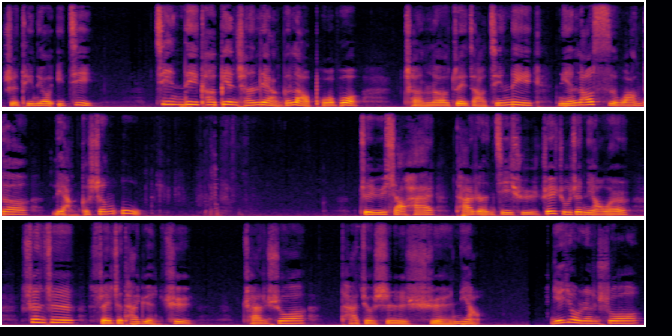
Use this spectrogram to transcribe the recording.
只停留一季，竟立刻变成两个老婆婆，成了最早经历年老死亡的两个生物。至于小孩，他仍继续追逐着鸟儿，甚至随着它远去。传说它就是雪鸟。也有人说，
